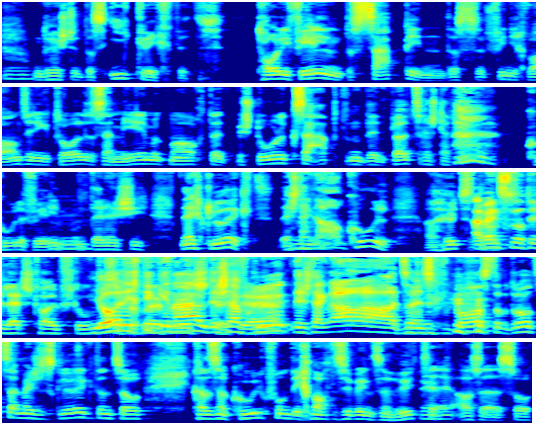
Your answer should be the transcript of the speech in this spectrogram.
Mhm. Und du hast dir das eingerichtet tolle Film, das Zappin, das finde ich wahnsinnig toll, das haben wir immer gemacht, da bist du durchgesappt und dann plötzlich hast du gedacht, cooler Film. Mm. Und dann hast du, dann hast du geschaut. Dann hast du gedacht, ah, oh, cool. Ah, Auch wenn es nur die letzte halbe Stunde Ja, richtig, genau. Dann hast du einfach ja. geschaut. Dann hast du gedacht, ah, jetzt habe ich es verpasst, aber trotzdem hast du es geschaut und so. Ich habe das noch cool gefunden. Ich mache das übrigens noch heute. Ja. Also, so,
